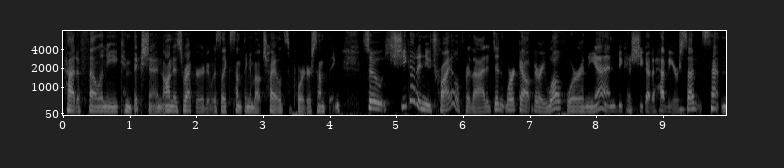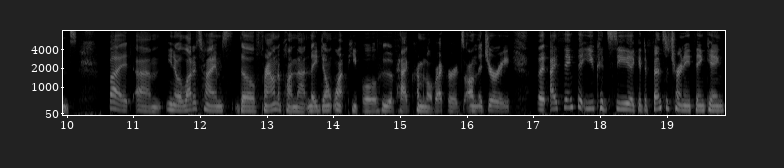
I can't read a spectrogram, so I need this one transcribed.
had a felony conviction on his record. It was like something about child support or something. So she got a new trial for that. It didn't work out very well for her in the end because she got a heavier sen- sentence. But um, you know, a lot of times they'll frown upon that, and they don't want people who have had criminal records on the jury. But I think that you could see like a defense attorney thinking,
